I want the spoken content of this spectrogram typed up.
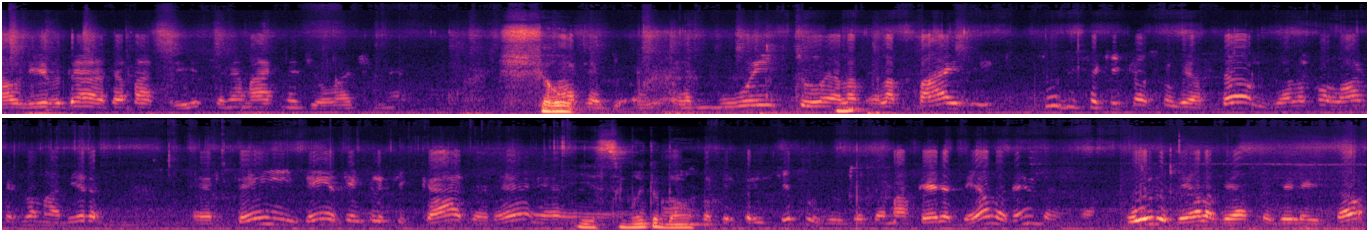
Ah, o livro da, da Patrícia, né? Máquina de Ódio, né? Show! É, é, é muito, ela, ela faz, e tudo isso aqui que nós conversamos, ela coloca de uma maneira é, bem, bem exemplificada, né? É, Isso, muito bom. Aquele princípio da matéria dela, né? Da, da puro dela versus a eleição,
